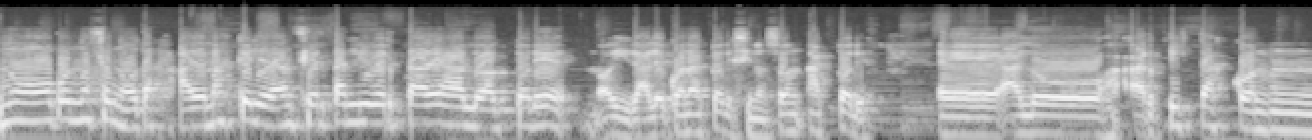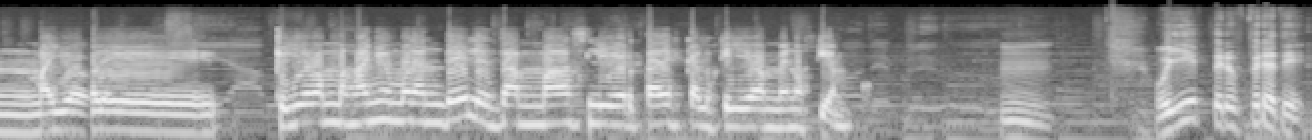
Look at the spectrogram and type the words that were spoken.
No, pues no se nota. Además que le dan ciertas libertades a los actores, no, y dale con actores, si no son actores, eh, a los artistas con mayores, que llevan más años en Morandé, les dan más libertades que a los que llevan menos tiempo. Mm. Oye, pero espérate.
